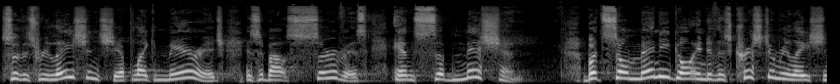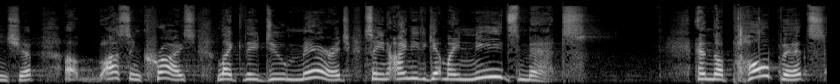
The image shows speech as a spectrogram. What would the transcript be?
So, this relationship, like marriage, is about service and submission. But so many go into this Christian relationship, uh, us and Christ, like they do marriage, saying, I need to get my needs met. And the pulpits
